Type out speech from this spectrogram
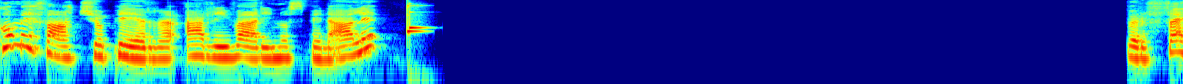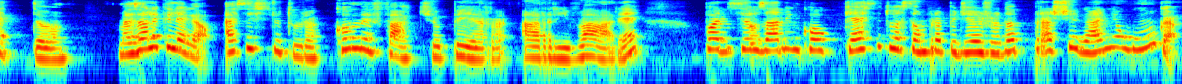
Come faccio per arrivare in ospedale? Perfetto! Mas olha que legal, essa estrutura come faccio per arrivare pode ser usada em qualquer situação para pedir ajuda para chegar em algum lugar.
